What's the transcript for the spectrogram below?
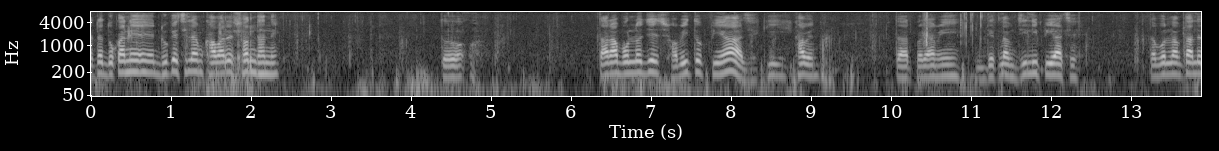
একটা দোকানে ঢুকেছিলাম খাবারের সন্ধানে। তো তারা বলল যে, সবই তো পেঁয়াজ, কি খাবেন? তারপরে আমি দেখলাম জিলিপি আছে। তা বললাম, তাহলে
